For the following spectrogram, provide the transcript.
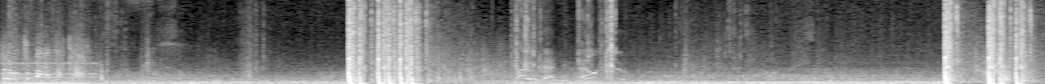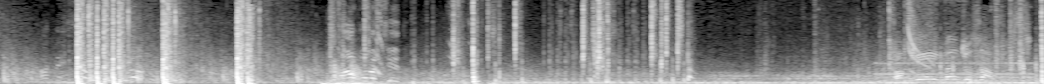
Pronto para atacar. Ok, mande alvos.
